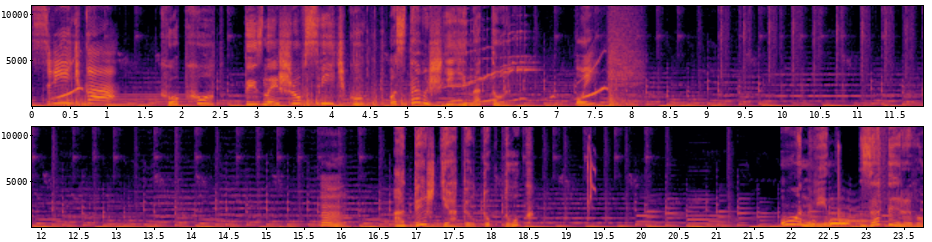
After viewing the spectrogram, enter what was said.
Свічка. Хоп-хоп, ти знайшов свічку. Поставиш її на торт. Ой. Хм, а де ж дятел тук-тук? Он він, за деревом.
